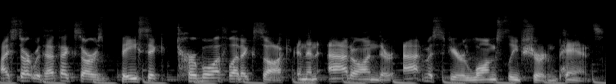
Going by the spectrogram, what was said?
I start with FXR's basic Turbo Athletic sock and then add on their Atmosphere long sleeve shirt and pants.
